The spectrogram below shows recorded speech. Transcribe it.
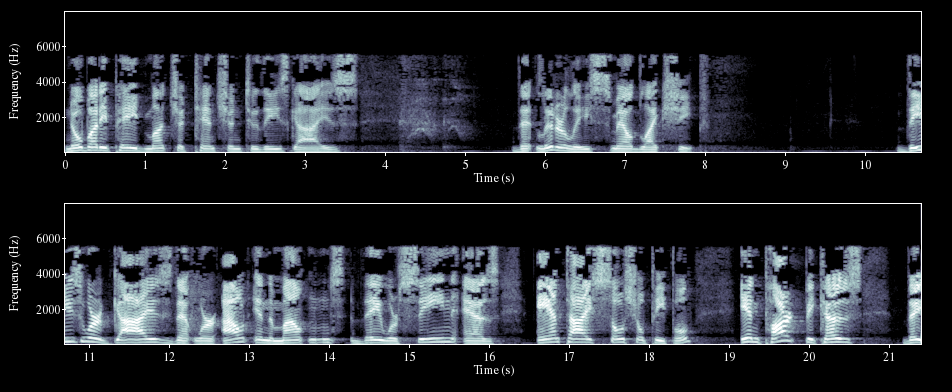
nobody paid much attention to these guys that literally smelled like sheep. These were guys that were out in the mountains. They were seen as antisocial people, in part because they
